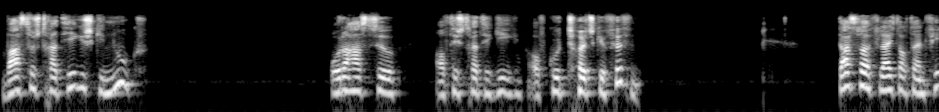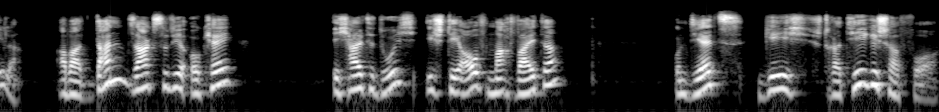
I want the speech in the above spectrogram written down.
Warst du strategisch genug? Oder hast du auf die Strategie auf gut Deutsch gepfiffen? Das war vielleicht auch dein Fehler. Aber dann sagst du dir, okay, ich halte durch, ich stehe auf, mach weiter. Und jetzt gehe ich strategischer vor.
